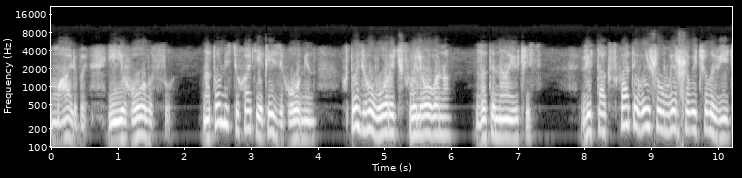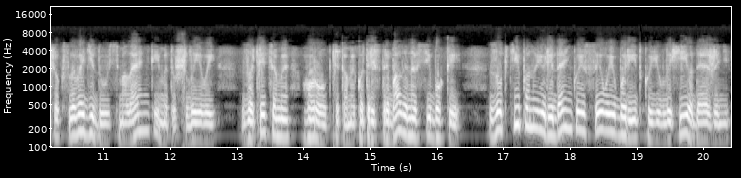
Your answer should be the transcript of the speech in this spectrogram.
мальви, її голосу. Натомість у хаті якийсь гомін, хтось говорить схвильовано, затинаючись. Відтак з хати вийшов миршовий чоловічок, сливе дідусь, маленький, метушливий, з очицями горобчиками, котрі стрибали на всі боки, з обтіпаною ріденькою сивою борідкою в лихій одежині.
